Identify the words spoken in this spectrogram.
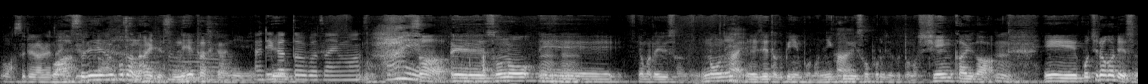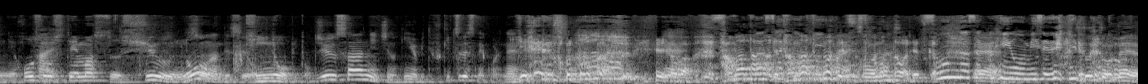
忘れられない忘れることはないですね、うん。確かに。ありがとうございます。はい。さあ、えーその、えー山田優さんのね、はい。えー贅沢貧乏の肉味噌プロジェクトの支援会が、うん。えーこちらがですね、放送してます週のんですよ。金曜日と。13日の金曜日って不吉ですねこれね。いやそんなことない。たまたまで、たまたまです、たまたまですか。らそ。んな作品をお見せできるかと、ちょっとね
